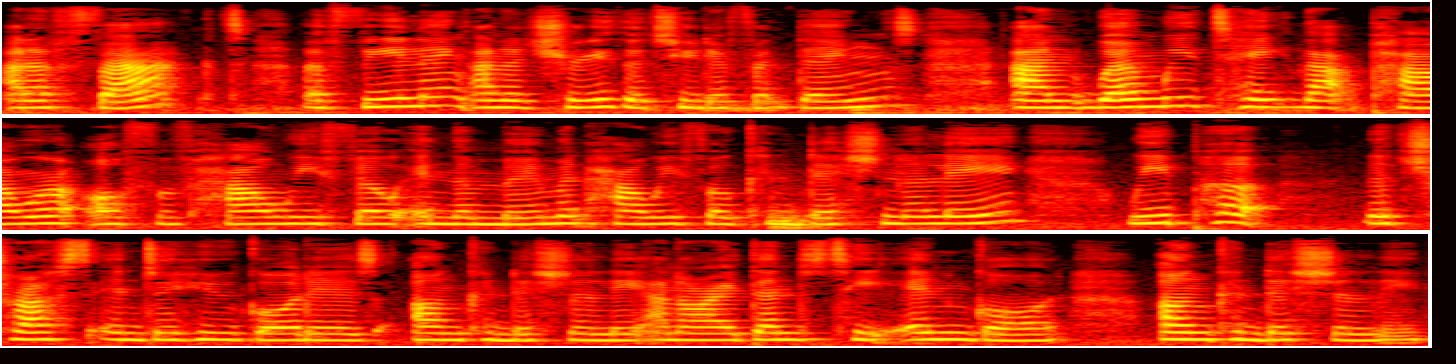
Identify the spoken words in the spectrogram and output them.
and a fact, a feeling and a truth are two different things. And when we take that power off of how we feel in the moment, how we feel conditionally, we put the trust into who God is unconditionally and our identity in God unconditionally.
